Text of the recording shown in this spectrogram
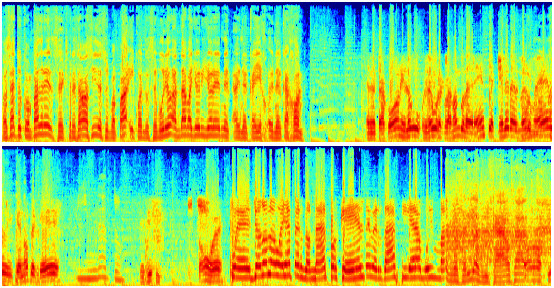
O sea, tu compadre se expresaba así de su papá y cuando se murió andaba llore y llore en el, en el, callejo- en el cajón. en el cajón y luego y luego reclamando la herencia, que él era el mero no. mero y que no sé qué. Ingato. Y sí, ¿Cómo ve? Pues yo no lo voy a perdonar porque él de verdad sí era muy Las mal. groserías, mija, o No, sea... no, sí-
